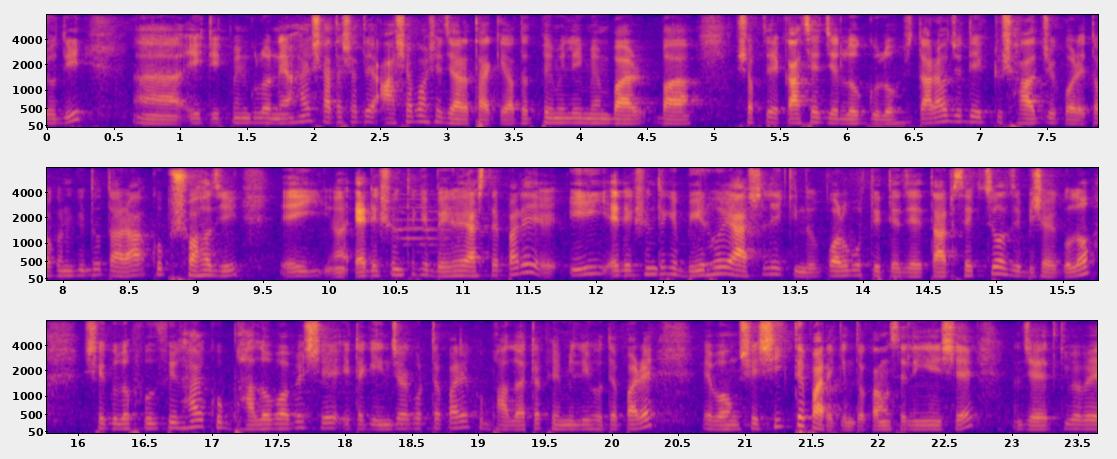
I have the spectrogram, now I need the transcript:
যদি এই ট্রিটমেন্টগুলো নেওয়া হয়, সাথে সাথে আশেপাশে যারা থাকে, অর্থাৎ ফ্যামিলি মেম্বার বা সবথেকে কাছের যে লোকগুলো, তারাও যদি একটু সাহায্য করে, তখন কিন্তু তারা খুব সহজেই এই অ্যাডিকশন থেকে বের হয়ে আসতে পারে। এই অ্যাডিকশন থেকে বের হয়ে আসলেই কিন্তু পরবর্তীতে যে তার সেক্সুয়াল যে বিষয়গুলো, সেগুলো ফুলফিল হয়। খুব ভালোভাবে সে এটাকে এনজয় করতে পারে, খুব ভালো একটা ফ্যামিলি হতে পারে এবং সে শিখতে পারে কিন্তু কাউন্সেলিংয়ে এসে যে কীভাবে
